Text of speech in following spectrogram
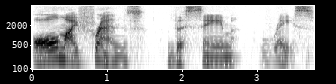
all my friends the same race?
